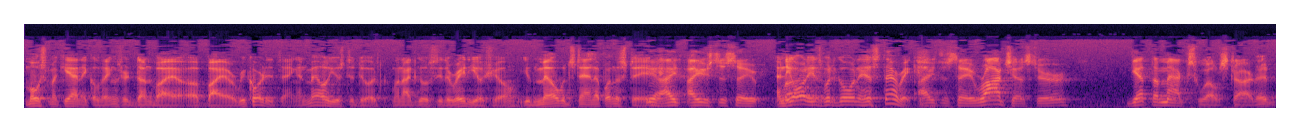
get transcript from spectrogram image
most mechanical things are done by a, uh, by a recorded thing. And Mel used to do it when I'd go see the radio show. You'd, Mel would stand up on the stage, Yeah, I, I used to say. and the audience would go into hysterics. I used to say, Rochester, get the Maxwell started,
